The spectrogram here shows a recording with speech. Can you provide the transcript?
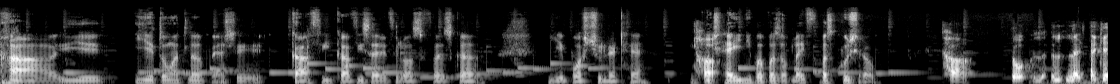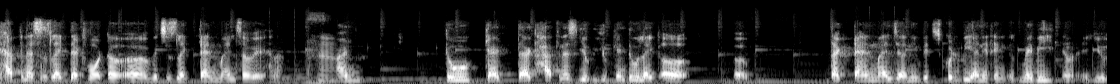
हाँ ये ये तो मतलब ऐसे काफ़ी काफ़ी सारे फिलोसोफर्स का ये पोस्टुलेट है। हाँ. कुछ है ही नहीं पर्पस ऑफ लाइफ बस खुश रहो हाँ तो let's take happiness is like that water which is like 10 miles away है ना and to get that happiness you you can do like a that 10 mile journey which could be anything maybe you know, you,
